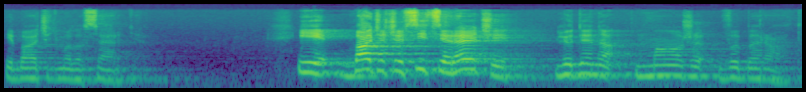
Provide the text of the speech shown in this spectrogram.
і бачить милосердя. І бачачи всі ці речі, людина може вибирати.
